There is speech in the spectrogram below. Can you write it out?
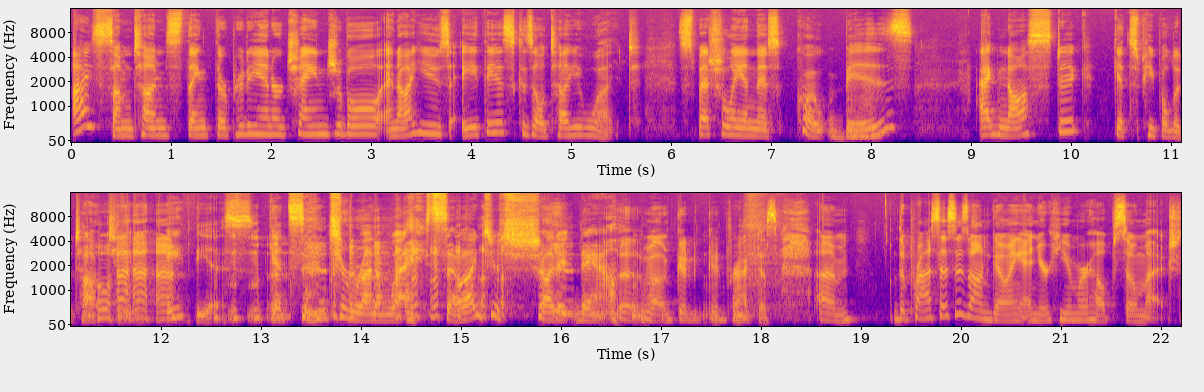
I sometimes think they're pretty interchangeable, and I use atheist because I'll tell you what, especially in this quote biz, agnostic gets people to talk to you. Atheist gets them to run away. So I just shut it down. Well, good good practice. Um, the process is ongoing, and your humor helps so much.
